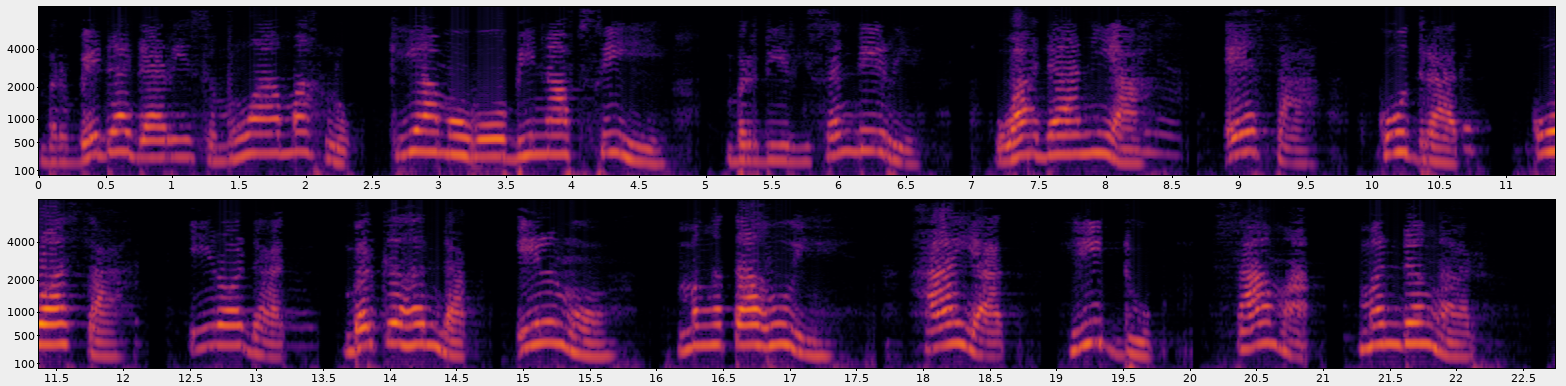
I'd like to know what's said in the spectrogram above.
berbeda dari semua makhluk Kiamuhu binafsihi, berdiri sendiri. Wahdaniyah, esa, kudrat, kuasa, irodat, berkehendak, ilmu, mengetahui, hayat, hidup, sama, mendengar,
